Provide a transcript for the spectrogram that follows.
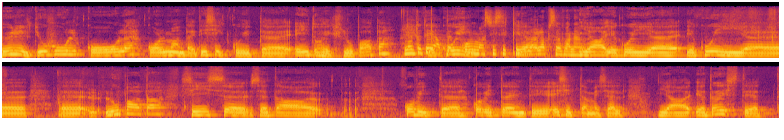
üldjuhul koole kolmandaid isikuid äh, ei tohiks lubada. no te teate, et kolmas isik ei ja, ole lapsevanem. ja, ja kui, ja kui äh, äh, lubada, siis äh, seda Covid, Covid tõendi esitamisel ja, ja tõesti, et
